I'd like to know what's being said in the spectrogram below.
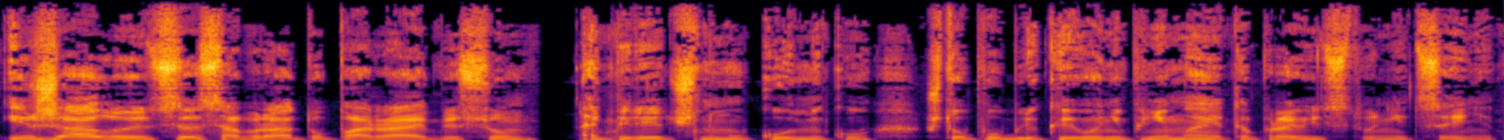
и жалуется собрату Парабису, оперечному комику, что публика его не понимает, а правительство не ценит.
